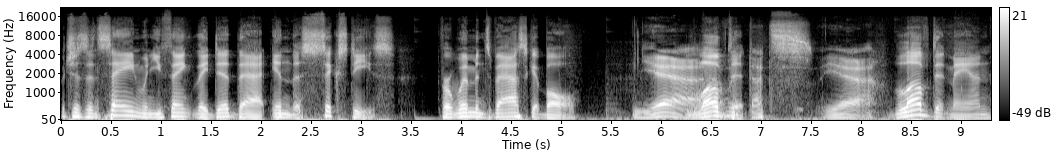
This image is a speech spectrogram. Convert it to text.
which is insane when you think they did that in the 60s for women's basketball. Yeah. Loved that would- it. That's, yeah. Loved it, man.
